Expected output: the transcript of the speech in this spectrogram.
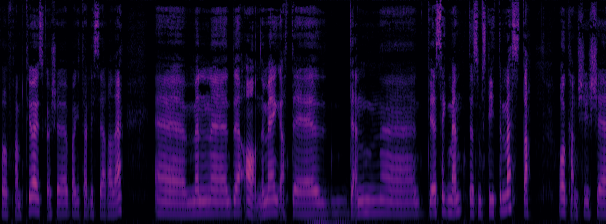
for framtida. Jeg skal ikke bagatellisere det. Eh, men det aner meg at det er den, det segmentet som sliter mest, da. Og kanskje ikke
